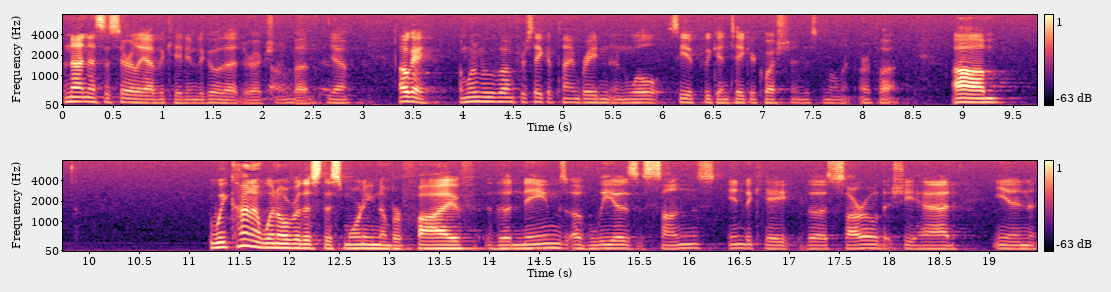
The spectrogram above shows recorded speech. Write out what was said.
I'm not necessarily advocating to go that direction, but yeah. Okay, I'm going to move on for sake of time, Braden, and we'll see if we can take your question in just a moment or a thought. Um, we kind of went over this this morning, number five. The names of Leah's sons indicate the sorrow that she had in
